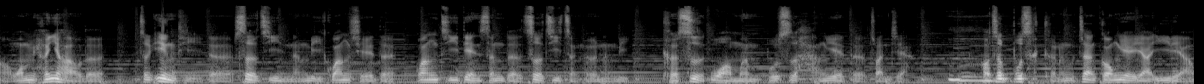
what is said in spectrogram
哦，我们很好的这个硬体的设计能力、光学的光机电声的设计整合能力，可是我们不是行业的专家，嗯，哦，这不是可能在工业呀、医疗，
